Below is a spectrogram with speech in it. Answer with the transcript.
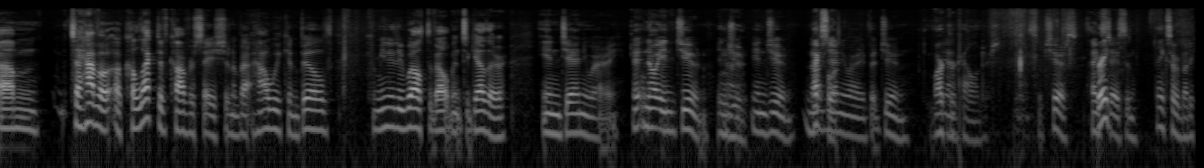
um, to have a, a collective conversation about how we can build community wealth development together in January. Uh, No, in June. In Uh, June. in June. Not Excellent. January, but June. Mark yeah. your calendars. So cheers. Thanks, Great. Jason. Thanks, everybody.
